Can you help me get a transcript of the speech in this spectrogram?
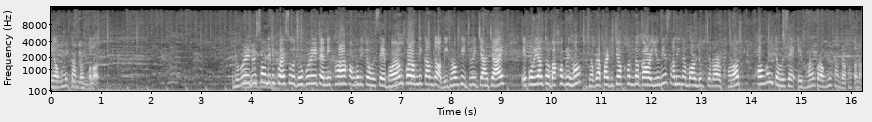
এই অগ্নিকাণ্ডৰ ফলত। ধুবুৰীৰ দৃশ্যৱলী দেখুৱাইছো। ধুবুৰীত নিশা সংঘটিত হৈছে ভয়ংকৰ অগ্নিকাণ্ড। বিধ্বংসী জুইত জাহ যায় এই পৰিয়ালটোৰ বাসগৃহ। ঝগৰাপাৰ দ্বিতীয় খণ্ড গাঁৱৰ ইউনিছ আলী নামৰ লোকজনৰ ঘৰত সংঘটিত হৈছে এই ভয়ংকৰ অগ্নিকাণ্ডৰ ঘটনা।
